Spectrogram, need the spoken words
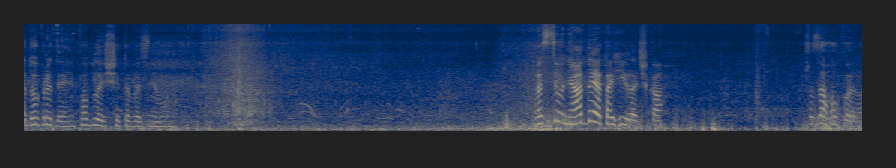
Морічка, добрий день. Поближче тебе зніму. Растюня, а де та гілочка? Що загубила?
